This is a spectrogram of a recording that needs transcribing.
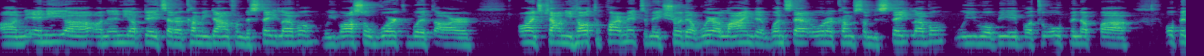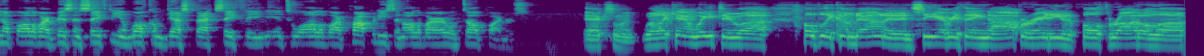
on any uh, on any updates that are coming down from the state level. We've also worked with our Orange County Health Department to make sure that we're aligned. That once that order comes from the state level, we will be able to open up uh, open up all of our business safety and welcome guests back safely into all of our properties and all of our hotel partners. Excellent. Well, I can't wait to uh, hopefully come down and, and, see everything operating at full throttle. Uh,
